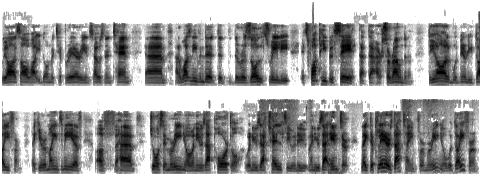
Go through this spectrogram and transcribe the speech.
We all saw what he done with Tipperary in 2010. Um, and it wasn't even the, the, the results really. It's what people say that, that are surrounding him. They all would nearly die for him. Like he reminds me of of uh, Jose Mourinho when he was at Porto, when he was at Chelsea, when he when he was at Inter. Like the players that time for Mourinho would die for him.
